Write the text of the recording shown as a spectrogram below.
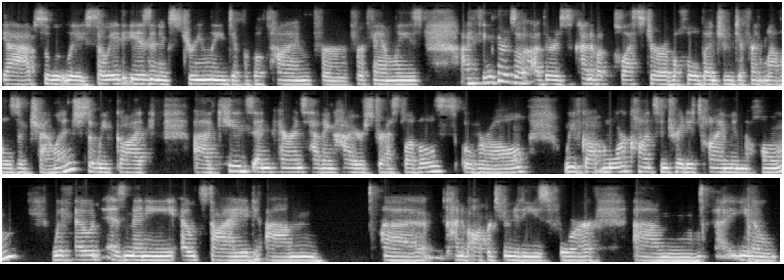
Yeah, absolutely. So it is an extremely difficult time for for families. I think there's a there's kind of a cluster of a whole bunch of different levels of challenge. So we've got uh, kids and parents having higher stress levels overall. We've got more concentrated time in the home without as many outside. Um, uh, kind of opportunities for, um, uh, you know,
